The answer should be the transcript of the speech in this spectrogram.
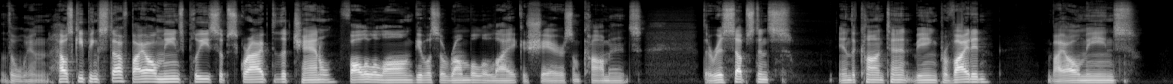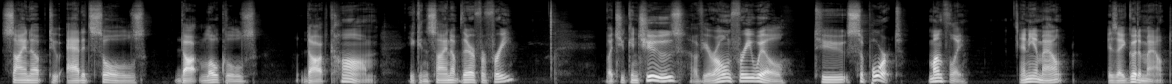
the Wind. Housekeeping stuff, by all means, please subscribe to the channel, follow along, give us a rumble, a like, a share, some comments. There is substance in the content being provided. By all means, sign up to addedsouls.locals.com. You can sign up there for free but you can choose of your own free will to support monthly. Any amount is a good amount,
